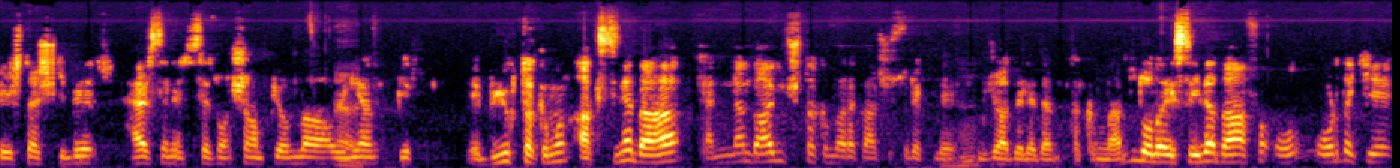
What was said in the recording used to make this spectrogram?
Beşiktaş gibi her sene sezon şampiyonluğa oynayan bir e, büyük takımın aksine daha kendinden daha güçlü takımlara karşı sürekli Hı mücadele eden takımlardı. Dolayısıyla daha o, oradaki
